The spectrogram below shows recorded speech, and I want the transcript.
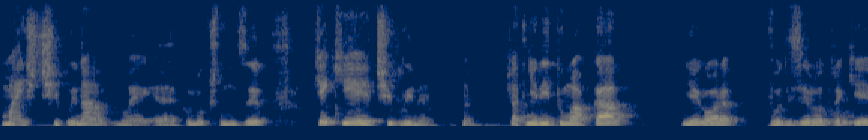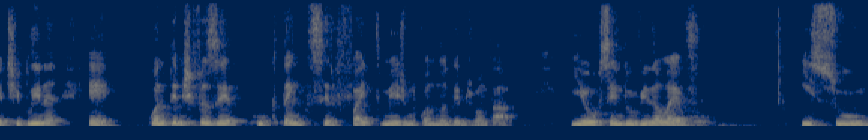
mais disciplinado, não é? é como eu costumo dizer, o que é que é disciplina? Já tinha dito uma há bocado e agora vou dizer outra que é disciplina, é quando temos que fazer o que tem que ser feito mesmo quando não temos vontade. E eu, sem dúvida, levo isso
